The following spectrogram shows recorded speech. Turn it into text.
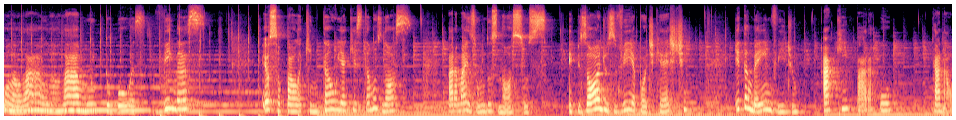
Olá, olá, olá, olá, muito boas-vindas! Eu sou Paula Quintão e aqui estamos nós para mais um dos nossos episódios via podcast e também em vídeo aqui para o canal.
